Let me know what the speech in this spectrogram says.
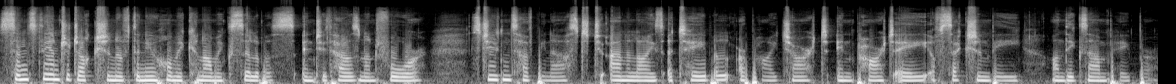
Since the introduction of the new home economics syllabus in 2004, students have been asked to analyse a table or pie chart in Part A of Section B on the exam paper.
